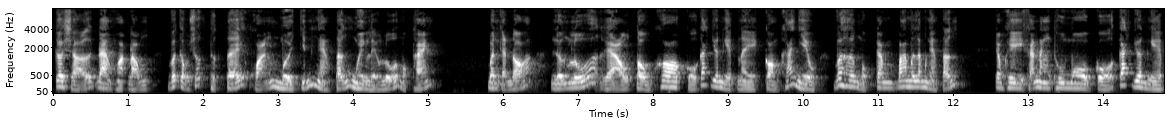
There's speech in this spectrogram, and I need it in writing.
cơ sở đang hoạt động với công suất thực tế khoảng 19.000 tấn nguyên liệu lúa một tháng. Bên cạnh đó, lượng lúa, gạo tồn kho của các doanh nghiệp này còn khá nhiều với hơn 135.000 tấn, trong khi khả năng thu mua của các doanh nghiệp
